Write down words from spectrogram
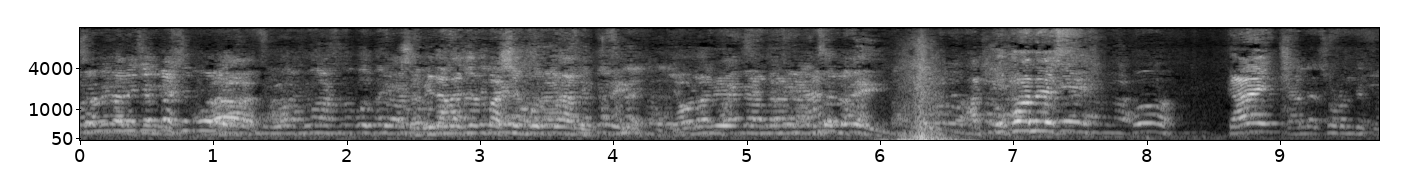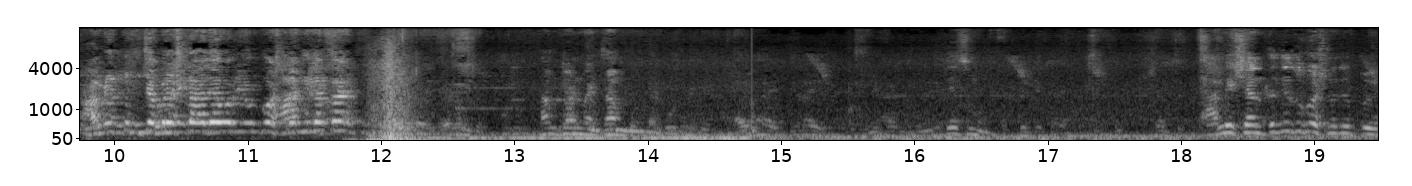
संविधानाच्या भाषेत बोला. संविधानाच्या भाषेत बोलतोय आम्ही. एवढा वेळ चालणार नाही. काय? त्याला सोडून देतो. आम्ही तुमच्या प्रश्न आल्यावर येऊन घोषणा दिल्या काय थांब दोन मिनिट, थांब. दोन मिनिट. तेच म्हणतो. आम्ही शांततेच घोषणा देतोय.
